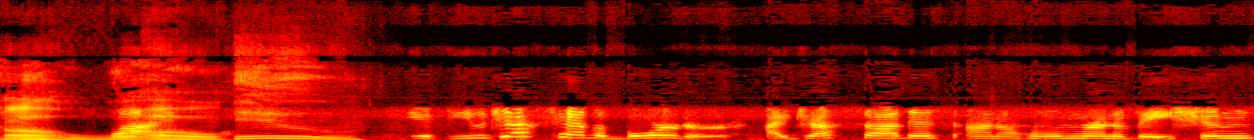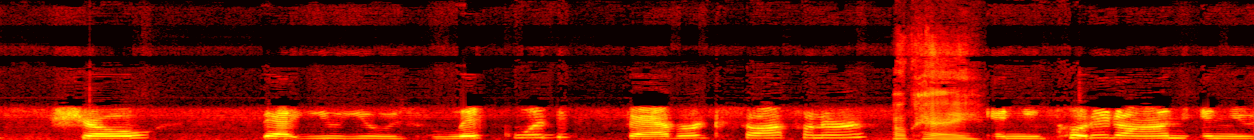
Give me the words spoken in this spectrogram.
Oh, whoa. Ew. If you just have a border, I just saw this on a home renovation show that you use liquid fabric softener Okay. and you put it on and you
